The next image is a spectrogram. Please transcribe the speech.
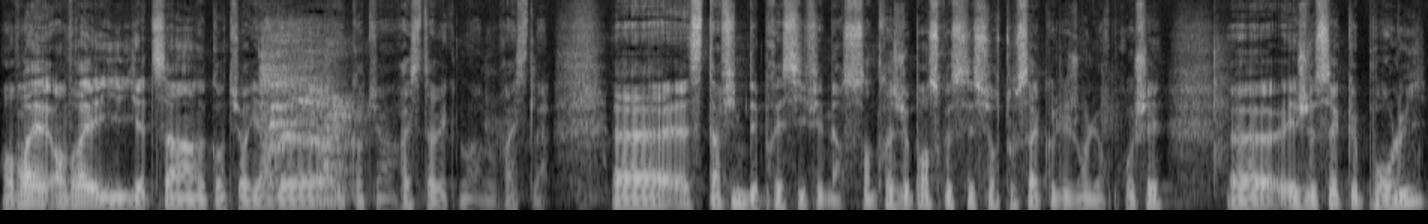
En vrai, en vrai, il y a de ça hein, quand tu regardes, euh, quand tu reste avec nous, Arnaud, reste là. Euh, c'est un film dépressif et 73 Je pense que c'est surtout ça que les gens lui reprochaient. Et je sais que pour lui,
